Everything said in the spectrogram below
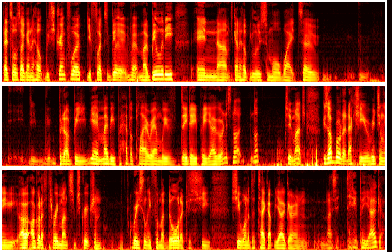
That's also going to help with strength work, your flexibility, mobility, and um, it's going to help you lose some more weight. So, but I'd be yeah maybe have a play around with DDP yoga, and it's not not too much because I brought it actually originally. I, I got a three month subscription recently for my daughter because she she wanted to take up yoga, and I said DDP yoga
